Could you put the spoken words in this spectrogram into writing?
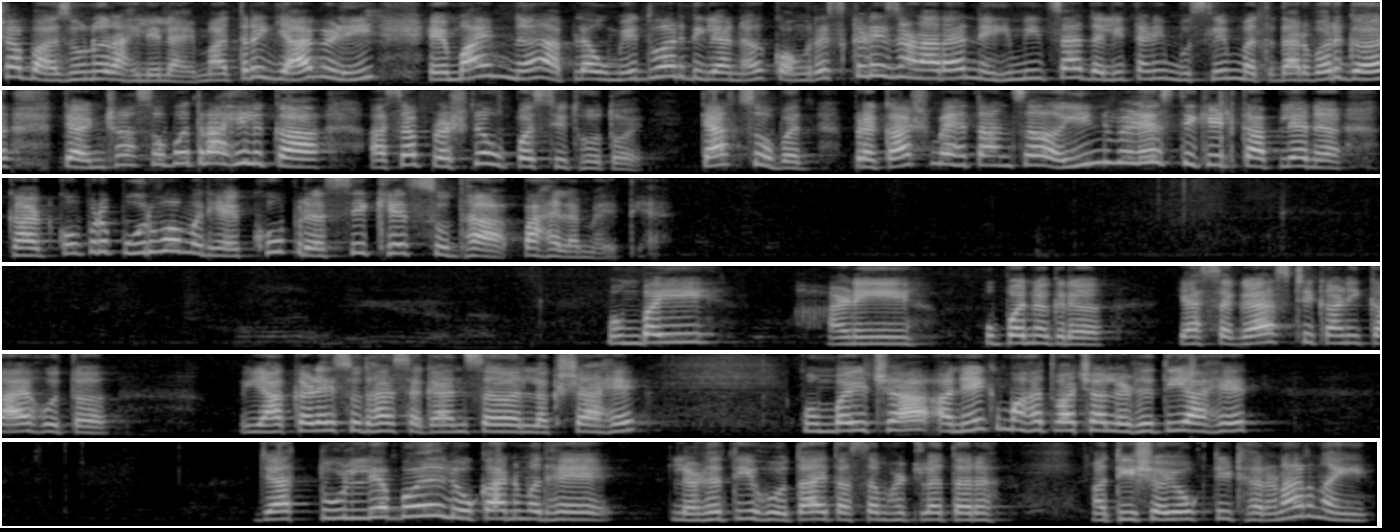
काँग्रेसच्या बाजूनं राहिलेला आहे. मात्र यावेळी एम आय एमनं आपला उमेदवार दिल्यानं काँग्रेसकडे जाणारा नेहमीचा दलित आणि मुस्लिम मतदार वर्ग त्यांच्यासोबत राहील का असा प्रश्न उपस्थित होतोय. त्याचसोबत प्रकाश मेहतांचं ऐन वेळेस तिकीट कापल्यानं घाटकोपर पूर्वमध्ये खूप रस्सीखेच सुद्धा पाहायला मिळते. मुंबई आणि उपनगर या सगळ्याच ठिकाणी काय होतं? याकडे सुद्धा सगळ्यांचं लक्ष आहे. मुंबईच्या अनेक महत्त्वाच्या लढती आहेत. ज्या तुल्यबळ लोकांमध्ये लढती होत आहेत असं म्हटलं तर अतिशयोक्ती ठरणार नाही.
